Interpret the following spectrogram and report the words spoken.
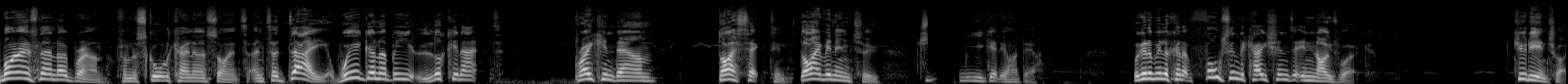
My name's Nando Brown from the School of Canine Science and today we're going to be looking at breaking down, dissecting, diving into, you get the idea. We're going to be looking at false indications in nose work. Cue the intro.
